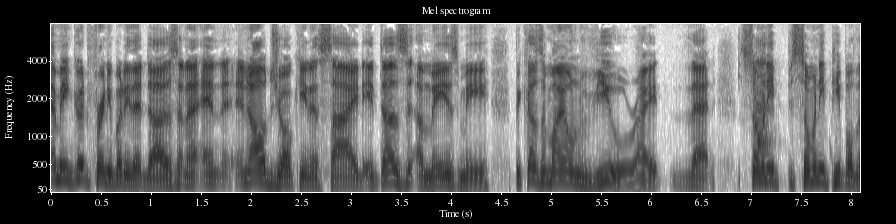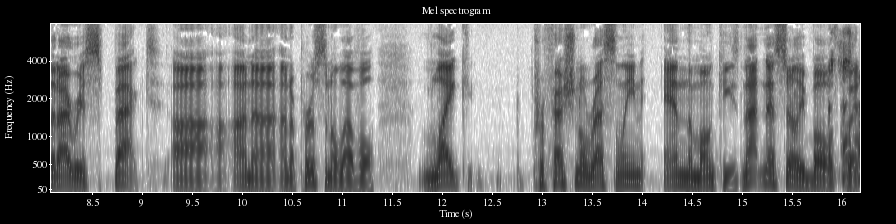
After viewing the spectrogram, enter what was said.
I mean, good for anybody that does. And and and all joking aside, it does amaze me because of my own view, right? That so many so many people that I respect uh, on a on a personal level like professional wrestling and the Monkees not necessarily both but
